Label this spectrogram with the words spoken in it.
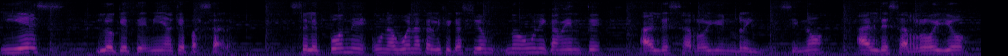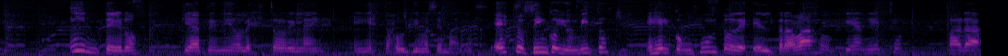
y es lo que tenía que pasar. Se le pone una buena calificación no únicamente al desarrollo en ring, sino al desarrollo íntegro que ha tenido la storyline en estas últimas semanas. Estos cinco yumbitos es el conjunto del trabajo que han hecho para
